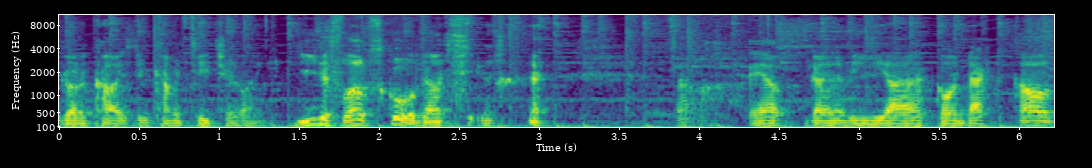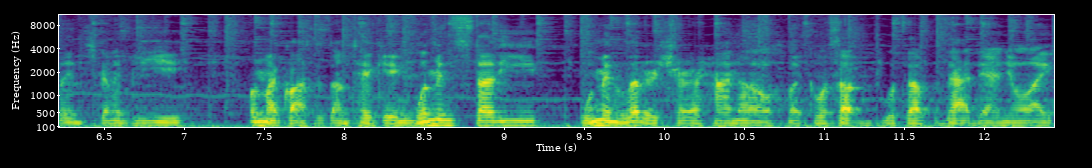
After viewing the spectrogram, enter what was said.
go to college to become a teacher. Like you just love school, don't you? so, yep, gonna be uh, going back to college. It's gonna be one of my classes. I'm taking women's studies, women literature. I know, like what's up? What's up with that, Daniel? Like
